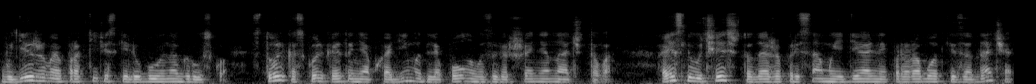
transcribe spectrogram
выдерживая практически любую нагрузку, столько, сколько это необходимо для полного завершения начатого. А если учесть, что даже при самой идеальной проработке задачи,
